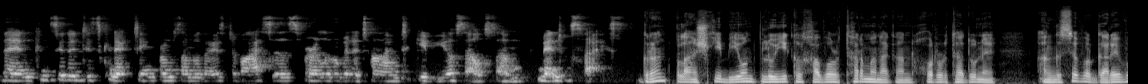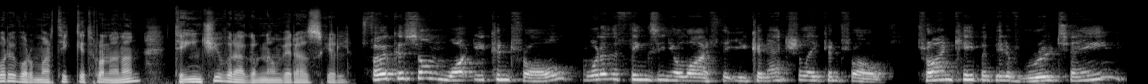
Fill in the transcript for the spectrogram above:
then consider disconnecting from some of those devices for a little bit of time to give yourself some mental space։ Grant Blashki Beyond Blue Eagle խավոր թարմանական անգսե որ կարևոր է որ մարդիկ կետրոնանան թե ինչի վրա կրնան վերահսկել Focus on what you control. What are the things in your life that you can actually control? Try and keep a bit of routine,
